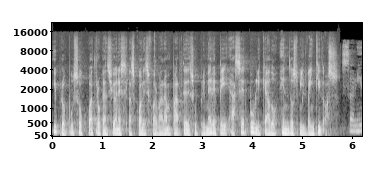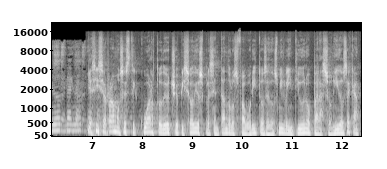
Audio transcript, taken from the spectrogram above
y propuso cuatro canciones, las cuales formarán parte de su primer EP a ser publicado en 2022. Sonidos de acá. Y así cerramos este cuarto de ocho episodios presentando los favoritos de 2021 para Sonidos de acá,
